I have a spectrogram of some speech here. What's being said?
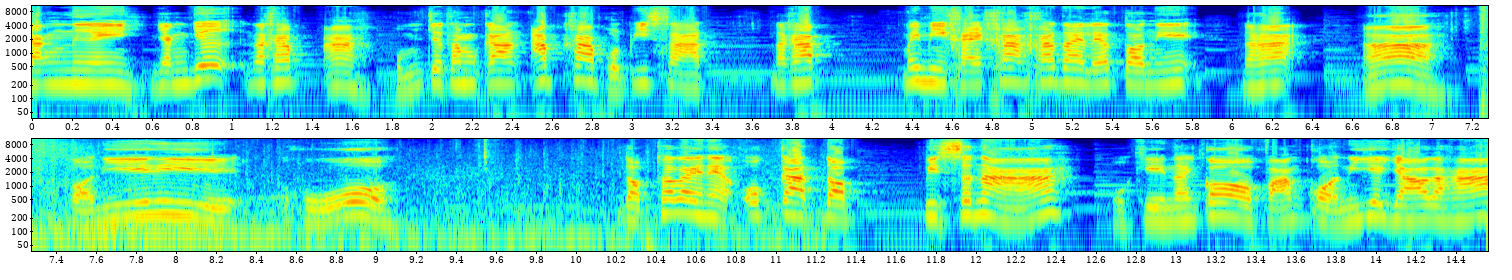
ยังเหนื่อยยังเยอะนะครับอะผมจะทำการอัพค่าผลปีศาจนะครับ ไม่มีใครฆ่าฆ่าได้แล้วตอนนี้นะฮะอ่ากาะนี้นี่โอ้โหดอปเท่าไหร่เนี่ยโอกาสดอปปริศนาโอเคนั้นก็ฟาร์มเกาะนี้ยาวๆแล้วฮะ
